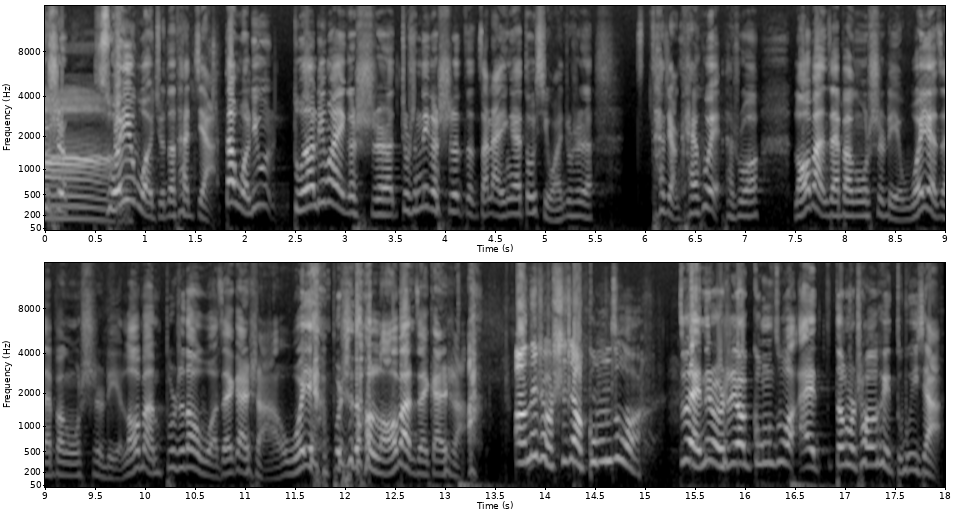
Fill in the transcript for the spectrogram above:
就是啊所以我觉得他假。但我又读到另外一个诗，就是那个诗，咱咱俩应该都喜欢，就是。他讲开会，他说：“老板在办公室里，我也在办公室里。老板不知道我在干啥，我也不知道老板在干啥。哦，那首诗叫《工作》，对，那首诗叫工作。哎，等会儿超哥可以读一下。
